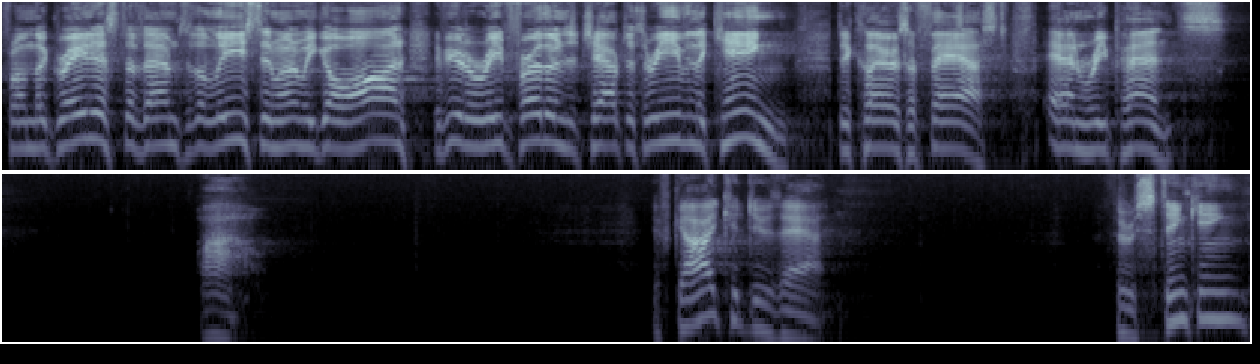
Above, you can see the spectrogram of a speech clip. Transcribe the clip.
from the greatest of them to the least. And when we go on, if you were to read further into chapter 3, even the king declares a fast and repents. Wow. If God could do that through stinking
